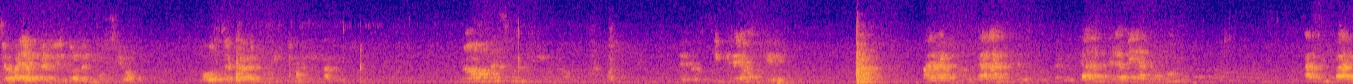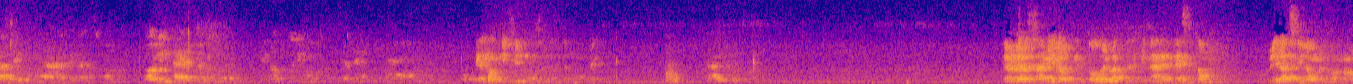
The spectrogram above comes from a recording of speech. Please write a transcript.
se vaya perdiendo la emoción. Todo se acabe convirtiendo en una rutina. no, eso no. Pero sí creo que para afrontar las responsabilidades de la vida común hace falta de una relación sólida y madura que no pudimos tener. Porque no quisimos en este momento. Tal vez. De haber sabido que todo iba a terminar en esto, hubiera sido mejor no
